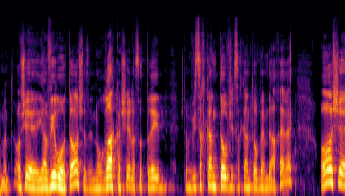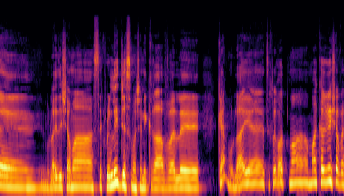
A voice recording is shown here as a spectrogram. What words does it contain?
אומרת, או שיעבירו אותו, שזה נורא קשה לעשות trade, שאתה מביא שחקן טוב של שחקן טוב בעמדה אחרת, או שאולי זה יישמע sacrilegious מה שנקרא, אבל אה, כן, אולי אה, צריך לראות מה, מה קיירי שווה.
